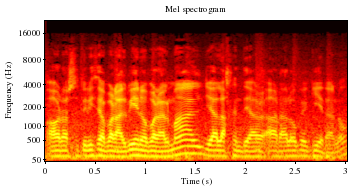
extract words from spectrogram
ahora se utiliza para el bien o para el mal, ya la gente hará lo que quiera, ¿no?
